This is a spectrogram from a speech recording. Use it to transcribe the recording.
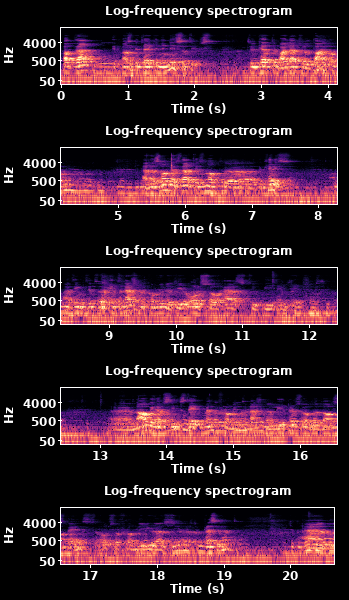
But then it must be taken initiatives to get the bilateral dialogue. And as long as that is not uh, the case, I think that the international community also has to be engaged. Uh, now we have seen statements from international leaders over the last days, also from the US uh, president. And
